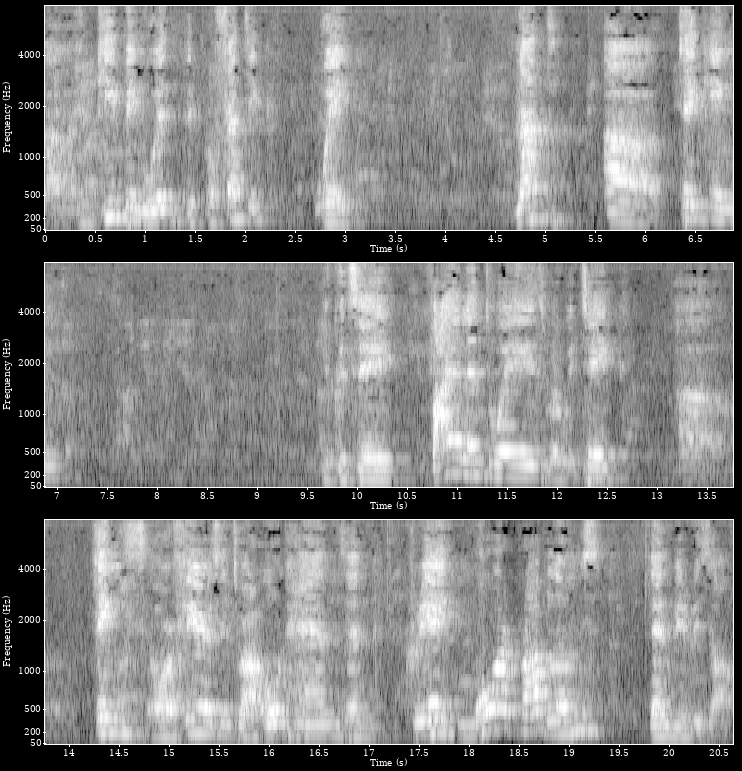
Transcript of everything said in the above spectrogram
uh, in keeping with the prophetic way. Not uh, taking, you could say, violent ways where we take uh, things or fears into our own hands and create more problems than we resolve.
